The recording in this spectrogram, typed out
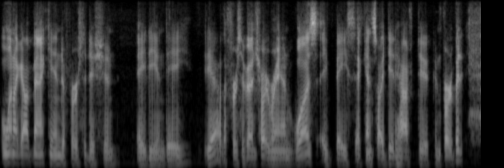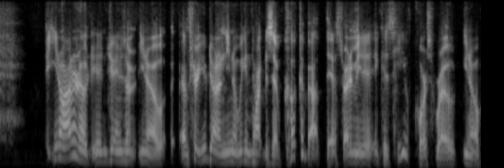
when I got back into first edition AD&D, yeah, the first adventure I ran was a basic, and so I did have to convert it. But you know, I don't know, James. You know, I'm sure you've done. You know, we can talk to Zeb Cook about this, right? I mean, because he, of course, wrote. You know,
